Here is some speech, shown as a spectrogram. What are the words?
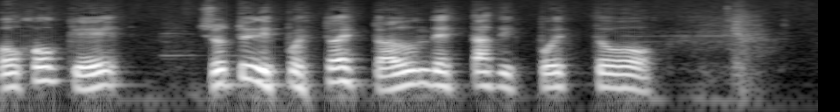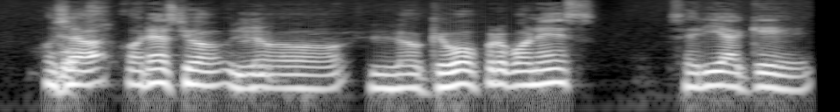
ojo que yo estoy dispuesto a esto, ¿a dónde estás dispuesto? O sea, Horacio, lo, lo que vos proponés sería que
